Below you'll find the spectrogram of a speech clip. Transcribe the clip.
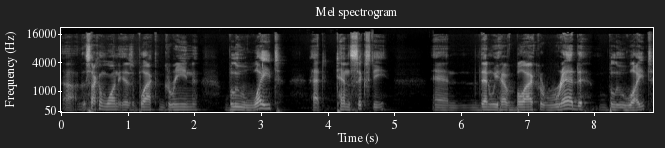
Uh, the second one is black, green, blue, white at ten sixty, and then we have black, red, blue, white,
